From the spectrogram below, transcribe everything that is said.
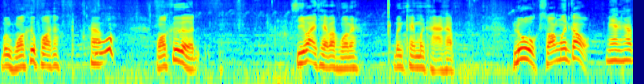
เบิ้งหัวคือพอนะครับหัวคือเกิดสีไหวแถบหัวไหมเบิ้งแข้งเบิ้งขาครับ ลูกสองหมื่นเก้าแม่นครับ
